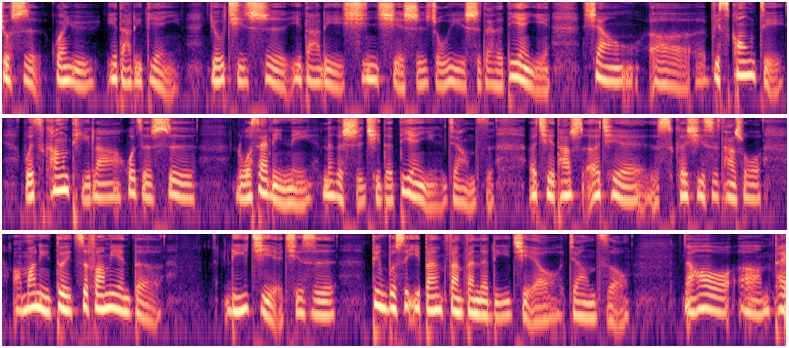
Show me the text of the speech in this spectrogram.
就是关于意大利电影，尤其是意大利新写实主义时代的电影，像呃，Visconti 维斯康提啦，或者是罗塞里尼那个时期的电影这样子。而且他是，而且斯科西斯他说，阿玛尼对这方面的理解其实并不是一般泛泛的理解哦，这样子哦。然后，嗯，他，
